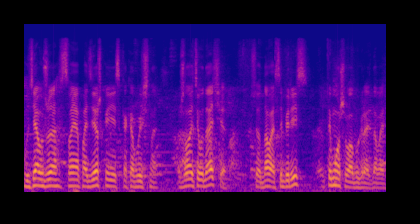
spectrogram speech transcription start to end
у тебя уже своя поддержка есть, как обычно. Желаю тебе удачи. Все, давай, соберись. Ты можешь его обыграть, давай.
